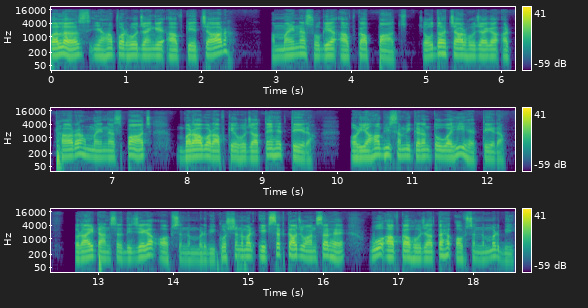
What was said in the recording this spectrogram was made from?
प्लस यहाँ पर हो जाएँगे आपके चार। माइनस हो गया आपका पाँच। चौदह चार हो जाएगा अट्ठारह, माइनस पाँच बराबर आपके हो जाते हैं तेरह। और यहाँ भी समीकरण तो वही है तेरह। तो राइट आंसर दीजिएगा option number B question number इकसठ का जो आंसर है, वो आपका हो जाता है ऑप्शन नंबर बी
